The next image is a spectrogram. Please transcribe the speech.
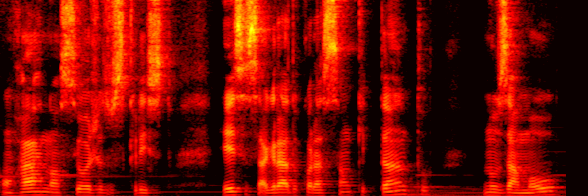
honrar nosso Senhor Jesus Cristo, esse sagrado coração que tanto nos amou,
